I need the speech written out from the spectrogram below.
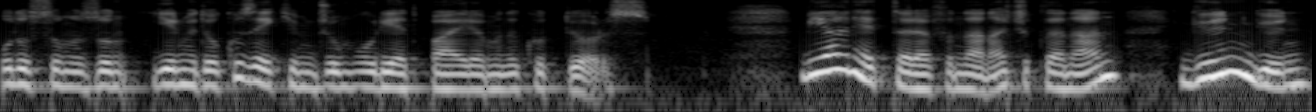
ulusumuzun 29 Ekim Cumhuriyet Bayramı'nı kutluyoruz. Biyanet tarafından açıklanan gün gün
